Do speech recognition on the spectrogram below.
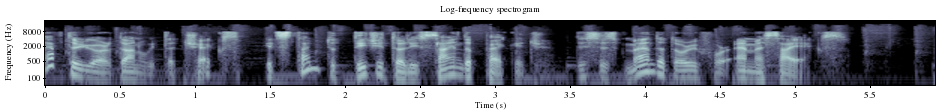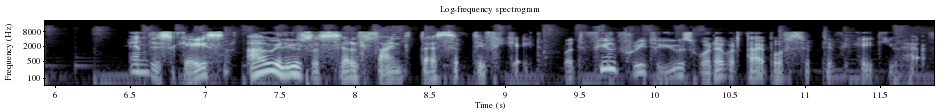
After you are done with the checks, it's time to digitally sign the package. This is mandatory for MSIX. In this case, I will use a self-signed test certificate, but feel free to use whatever type of certificate you have.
